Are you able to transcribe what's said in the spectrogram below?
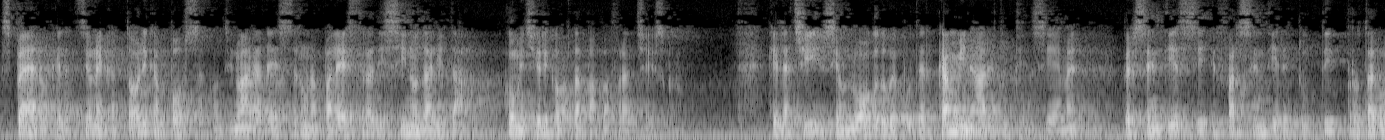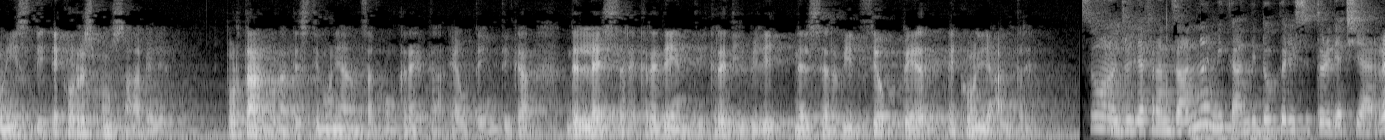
Spero che l'azione cattolica possa continuare ad essere una palestra di sinodalità, come ci ricorda Papa Francesco. Che la C sia un luogo dove poter camminare tutti insieme per sentirsi e far sentire tutti protagonisti e corresponsabili, portando una testimonianza concreta e autentica dell'essere credenti credibili nel servizio per e con gli altri. Sono Giulia Franzanna e mi candido per il settore di ACR.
